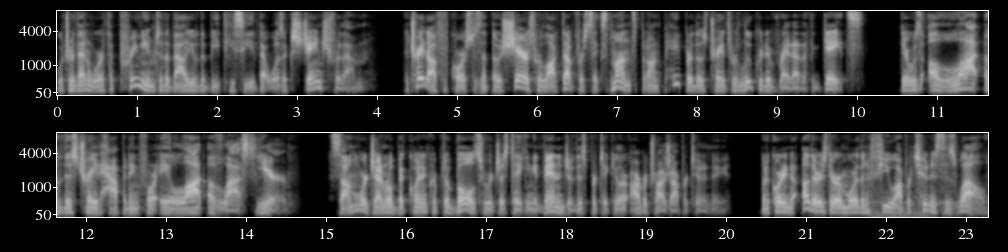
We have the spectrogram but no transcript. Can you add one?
which were then worth a premium to the value of the BTC that was exchanged for them. The trade off, of course, was that those shares were locked up for six months, but on paper, those trades were lucrative right out of the gates. There was a lot of this trade happening for a lot of last year. Some were general Bitcoin and crypto bulls who were just taking advantage of this particular arbitrage opportunity. But according to others, there are more than a few opportunists as well.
